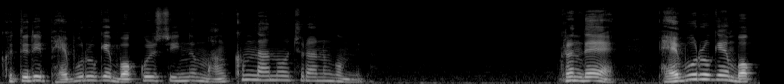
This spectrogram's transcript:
그들이 배부르게 먹을 수 있는 만큼 나누어 주라는 겁니다. 그런데 배부르게 먹,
